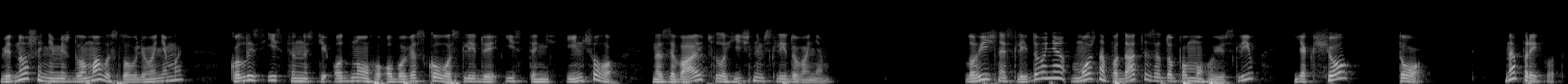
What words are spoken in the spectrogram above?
відношення між двома висловлюваннями, коли з істинності одного обов'язково слідує істинність іншого, називають логічним слідуванням. Логічне слідування можна подати за допомогою слів якщо то. Наприклад,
